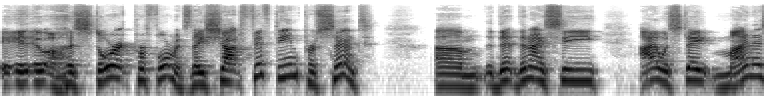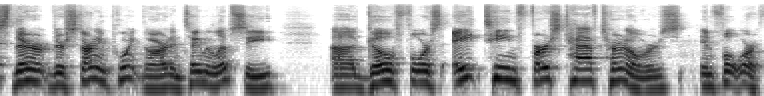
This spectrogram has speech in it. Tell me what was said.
it, it, a historic performance. They shot 15%. Um, th- then I see Iowa State minus their their starting point guard and Tamin Lipsey uh, go force 18 first half turnovers in Fort Worth.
